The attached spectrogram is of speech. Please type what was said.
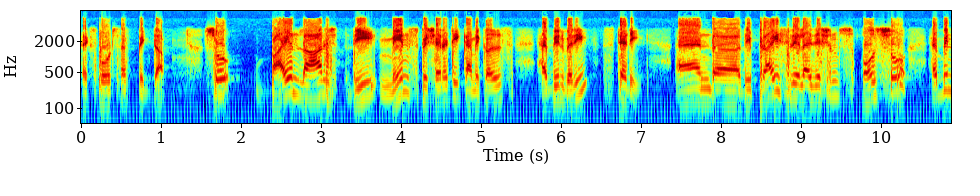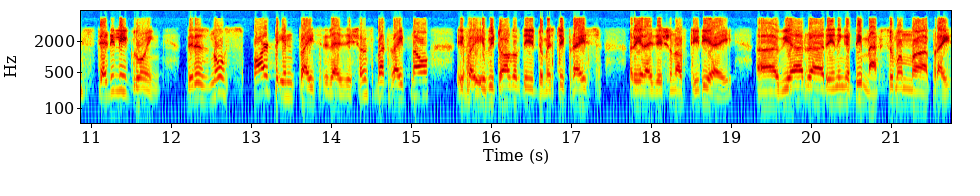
exports have picked up. So by and large, the main specialty chemicals have been very steady. And the price realizations also have been steadily growing. There is no spurt in price realizations, but right now, if we talk of the domestic price realization of TDI, uh, we are uh, reigning at the maximum uh, price,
